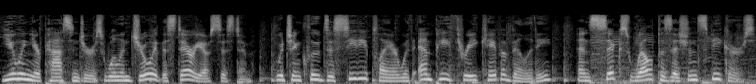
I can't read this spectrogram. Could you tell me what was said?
You and your passengers will enjoy the stereo system, which includes a CD player with MP3 capability and six well-positioned speakers.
